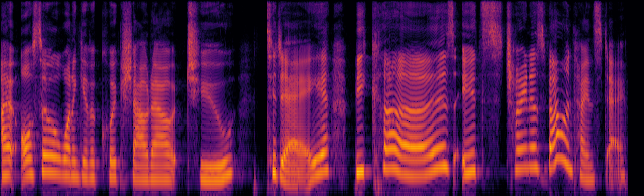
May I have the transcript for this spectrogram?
I also want to give a quick shout out to today because it's China's Valentine's Day.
